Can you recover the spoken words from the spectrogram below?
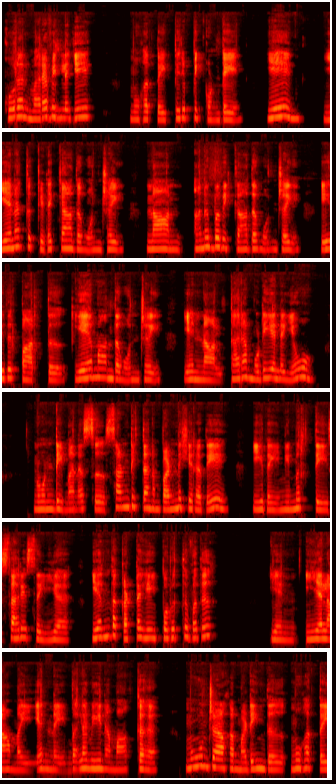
குரல் வரவில்லையே? முகத்தை திருப்பிக் கொண்டேன். ஏன்? எனக்கு கிடைக்காத ஒன்றை நான் அனுபவிக்காத ஒன்றை எதிர்பார்த்து ஏமாந்த ஒன்றை என்னால் தர முடியலையோ? நொண்டி மனசு சண்டித்தனம் பண்ணுகிறதே இதை நிமிர்த்தி சரி செய்ய எந்த கட்டையை பொருத்துவது என் இயலாமை என்னை பலவீனமாக்க மூன்றாக மடிந்து முகத்தை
